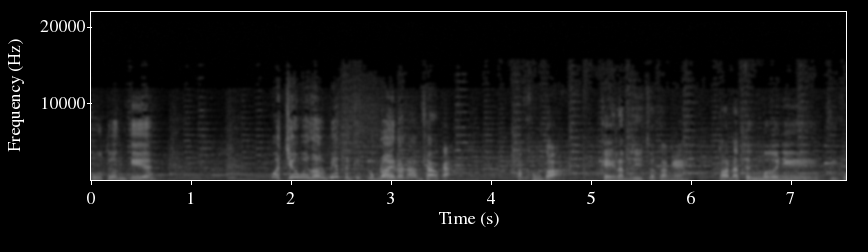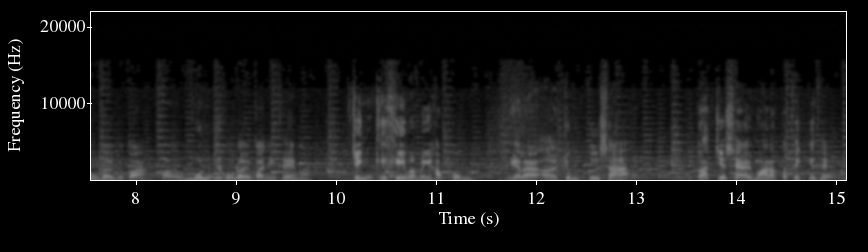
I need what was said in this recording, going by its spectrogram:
thủ tướng kia. Mà chưa bao giờ biết được cái cuộc đời đó làm sao cả. Và không tọa kể làm gì cho ta nghe. Toa đã từng mơ như cái cuộc đời của toa. Toa muốn cái cuộc đời của toa như thế mà. Chính cái khi mà mình học cùng, nghĩa là ở chung cư xá thì toa chia sẻ với hoa là toa thích như thế mà.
